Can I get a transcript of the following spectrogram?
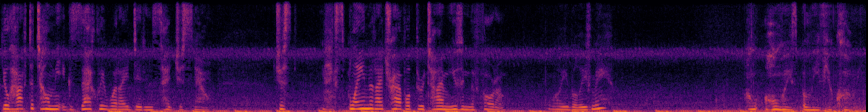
You'll have to tell me exactly what I did and said just now. Just explain that I traveled through time using the photo. Will you believe me? I'll always believe you, Chloe.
